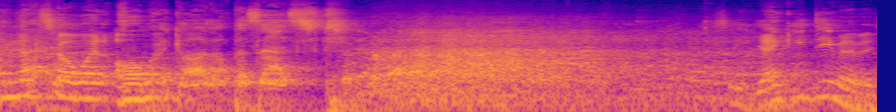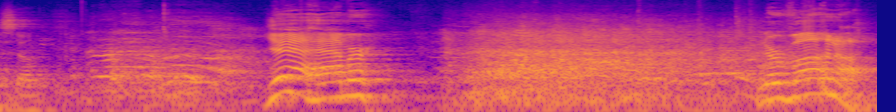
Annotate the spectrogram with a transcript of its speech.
And that's how I went, oh my God, I'm possessed. it's a Yankee demon in me, so. Yeah, Hammer. Nirvana.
